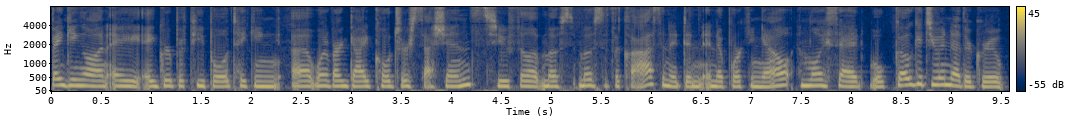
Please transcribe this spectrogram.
banking on a, a group of people taking uh, one of our guide culture sessions to fill up most most of the class, and it didn't end up working out. And Loy said, "Well, go get you another group.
